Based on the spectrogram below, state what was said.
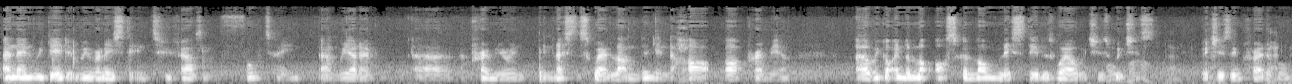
and then we did. We released it in 2014, and we had a, uh, a premiere in, in Leicester Square, London, in the heart of our premiere uh, we got in the Oscar long listed as well, which is oh, which wow. is that, which is incredible.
